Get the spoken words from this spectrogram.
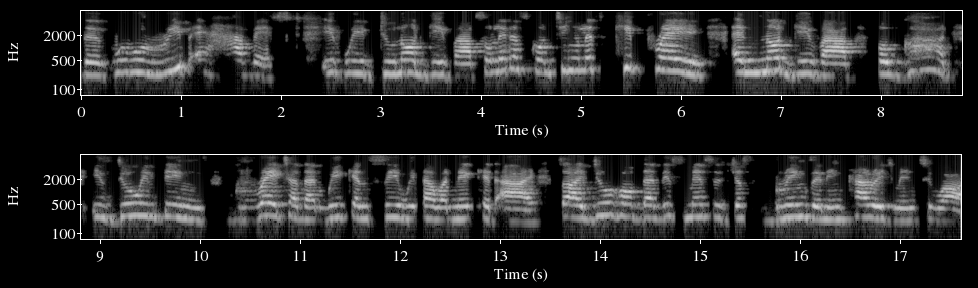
the we will reap a harvest if we do not give up. So let us continue. Let's keep praying and not give up. For God is doing things greater than we can see with our naked eye. So I do hope that this message just brings an encouragement to us.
